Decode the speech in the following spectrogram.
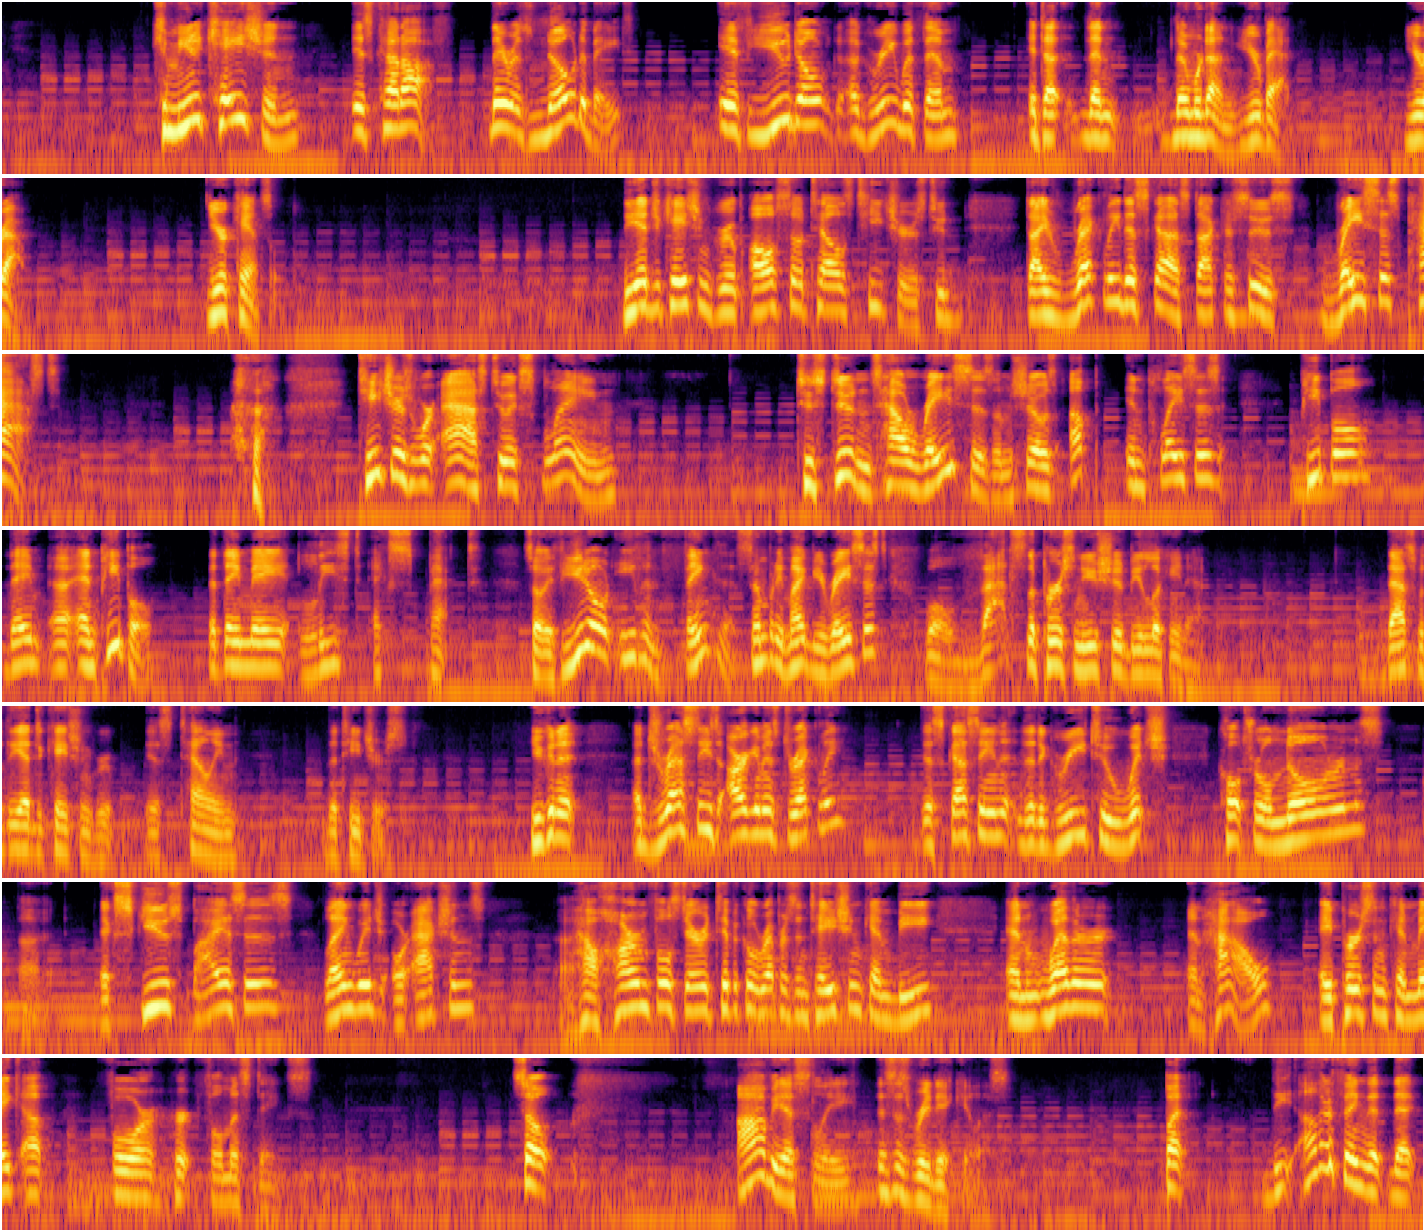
Communication is cut off. There is no debate. If you don't agree with them, it does, then then we're done. You're bad. You're out. You're canceled. The education group also tells teachers to directly discuss Dr. Seuss' racist past Teachers were asked to explain to students how racism shows up in places people they uh, and people that they may least expect. So if you don't even think that somebody might be racist, well that's the person you should be looking at. That's what the education group is telling the teachers. You can address these arguments directly, discussing the degree to which cultural norms, uh, excuse biases, language, or actions, uh, how harmful stereotypical representation can be, and whether and how a person can make up for hurtful mistakes. So, obviously, this is ridiculous. But the other thing that, that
